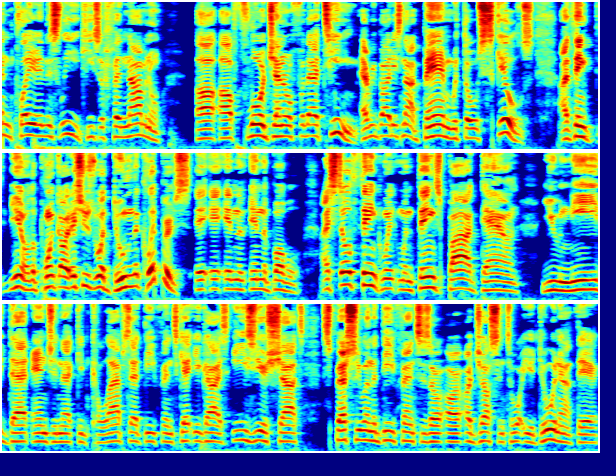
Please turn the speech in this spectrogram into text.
10 player in this league. He's a phenomenal uh, uh, floor general for that team. Everybody's not Bam with those skills. I think you know the point guard issues would doom the Clippers in, in the in the bubble. I still think when when things bog down, you need that engine that can collapse that defense, get you guys easier shots, especially when the defenses are, are adjusting to what you're doing out there,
